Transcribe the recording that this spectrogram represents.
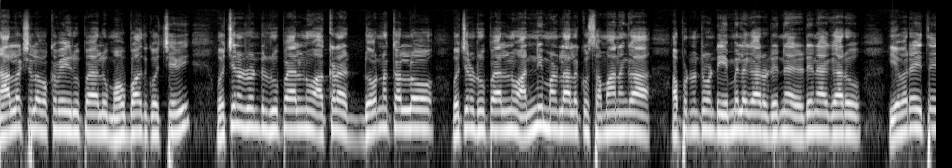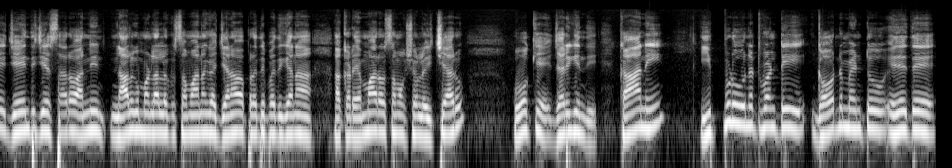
నాలుగు లక్షల ఒక వెయ్యి రూపాయలు మహబాద్కు వచ్చేవి. వచ్చినటువంటి రూపాయలను అక్కడ డోర్నకల్లో వచ్చిన రూపాయలను అన్ని మండలాలకు సమానంగా అప్పుడున్నటువంటి ఎమ్మెల్యే గారు రెడ్డి రెడ్డినాయక్ గారు ఎవరైతే జయంతి చేస్తారో అన్ని నాలుగు మండలాలకు సమానంగా జనాభా ప్రతిపదిగన అక్కడ ఎంఆర్ఓ సమక్షంలో ఇచ్చారు. ఓకే జరిగింది. కానీ ఇప్పుడు ఉన్నటువంటి గవర్నమెంట్ ఏదైతే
